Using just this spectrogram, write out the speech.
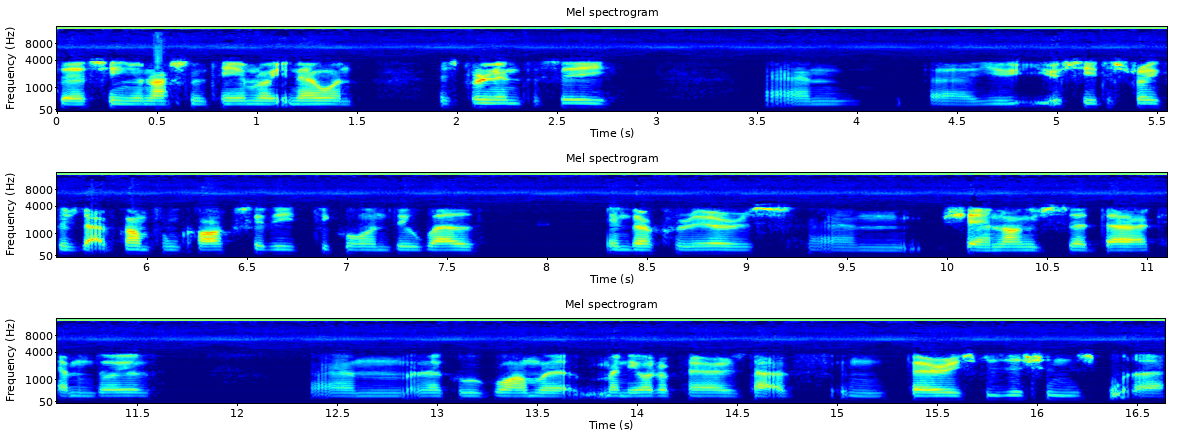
the senior national team right now, and it's brilliant to see. Um, uh, you you see the strikers that have gone from Cork City to go and do well in their careers. Um, Shane Long, as you said there, Kevin Doyle, um, and I could go on with many other players that have in various positions. But uh,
